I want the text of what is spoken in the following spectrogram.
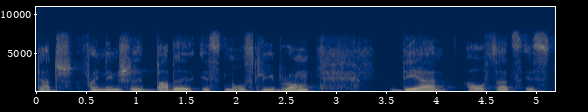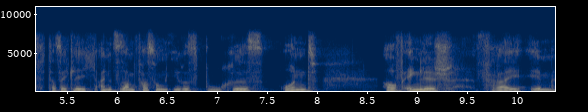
Dutch Financial Bubble is Mostly Wrong. Der Aufsatz ist tatsächlich eine Zusammenfassung ihres Buches und auf Englisch frei im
